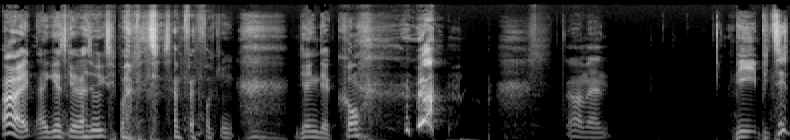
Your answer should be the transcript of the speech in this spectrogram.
Alright, I guess que Radio X, c'est pas. Ça me fait fucking. Gang de cons. oh man. Puis, puis tu sais,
